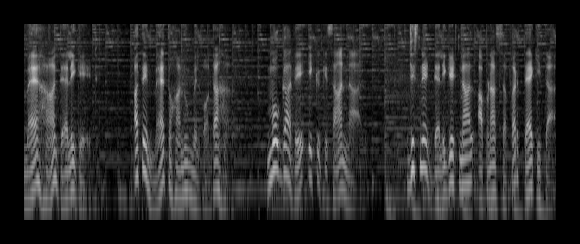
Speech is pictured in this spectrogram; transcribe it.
ਮੈਂ ਹਾਂ ਡੈਲੀਗੇਟ ਅਤੇ ਮੈਂ ਤੁਹਾਨੂੰ ਮਿਲਵਾਉਂਦਾ ਹਾਂ। ਮੋਗਾ ਦੇ ਇੱਕ ਕਿਸਾਨ ਨਾਲ ਜਿਸ ਨੇ ਡੈਲੀਗੇਟ ਨਾਲ ਆਪਣਾ ਸਫ਼ਰ ਤੈਅ ਕੀਤਾ।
